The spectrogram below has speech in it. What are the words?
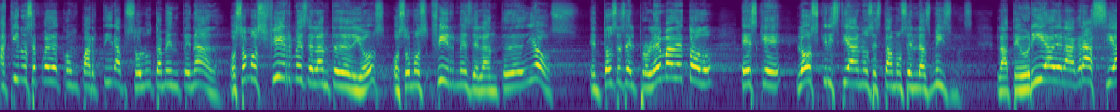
Aquí no se puede compartir absolutamente nada. O somos firmes delante de Dios o somos firmes delante de Dios. Entonces el problema de todo es que los cristianos estamos en las mismas. La teoría de la gracia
